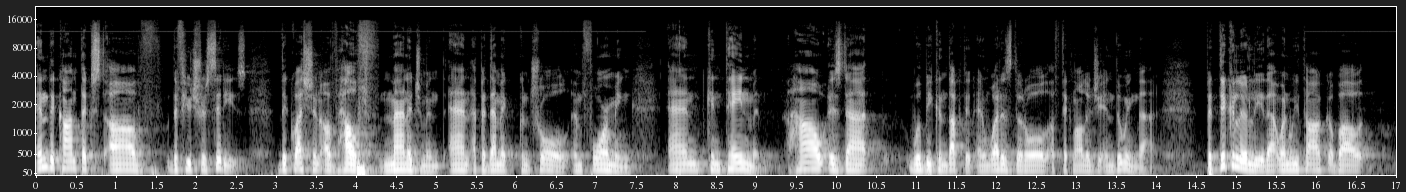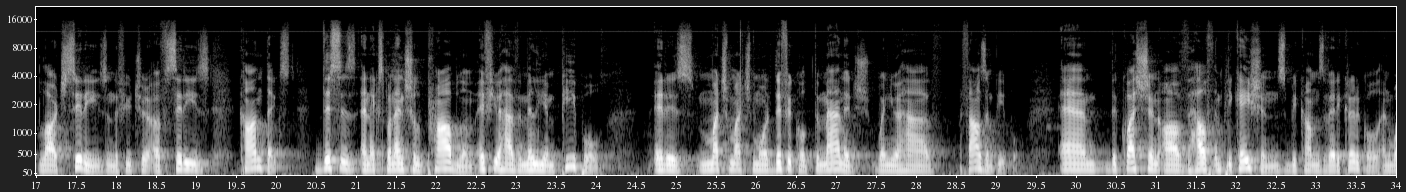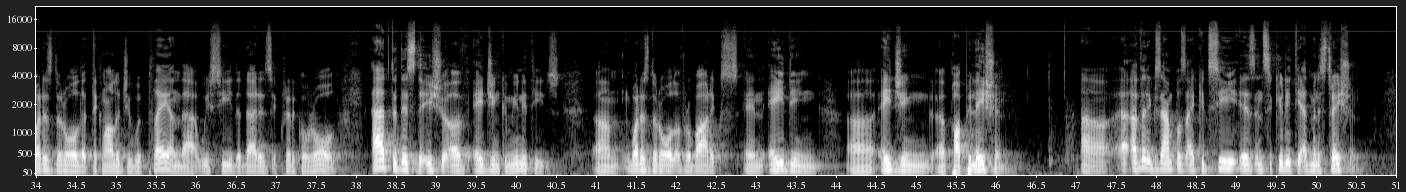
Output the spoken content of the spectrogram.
in the context of the future cities, the question of health management and epidemic control, informing, and containment, how is that will be conducted and what is the role of technology in doing that? Particularly that when we talk about large cities in the future of cities context, this is an exponential problem. If you have a million people, it is much, much more difficult to manage when you have a thousand people. And the question of health implications becomes very critical. And what is the role that technology would play in that? We see that that is a critical role. Add to this the issue of aging communities. Um, what is the role of robotics in aiding uh, aging uh, population? Uh, other examples I could see is in security administration.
